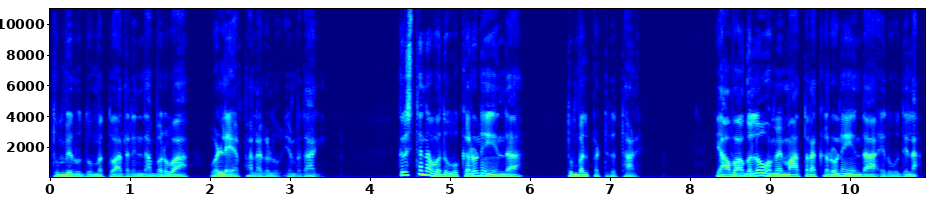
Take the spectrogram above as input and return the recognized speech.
ತುಂಬಿರುವುದು ಮತ್ತು ಅದರಿಂದ ಬರುವ ಒಳ್ಳೆಯ ಫಲಗಳು ಎಂಬುದಾಗಿ. ಕ್ರಿಸ್ತನ ವಧುವು ಕರುಣೆಯಿಂದ ತುಂಬಲ್ಪಟ್ಟಿರುತ್ತಾಳೆ. ಯಾವಾಗಲೂ ಒಮ್ಮೆ ಮಾತ್ರ ಕರುಣೆಯಿಂದ ಇರುವುದಿಲ್ಲ.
